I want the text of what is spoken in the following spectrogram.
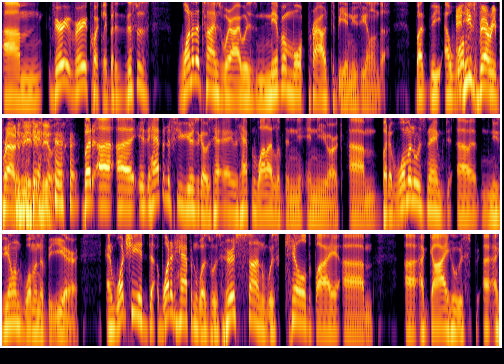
um, very very quickly. But this was one of the times where I was never more proud to be a New Zealander. But the a woman, And he's very proud to be in New Zealand. but uh, uh, it happened a few years ago. It, was ha- it was happened while I lived in in New York. Um, but a woman was named uh, New Zealand Woman of the Year, and what she had what had happened was was her son was killed by um, uh, a guy who was a,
